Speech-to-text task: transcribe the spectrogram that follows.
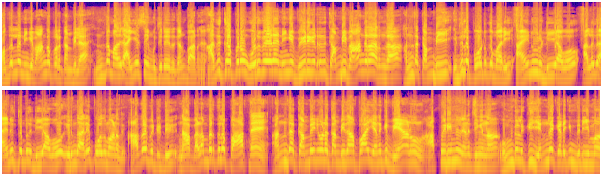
முதல்ல நீங்க வாங்க போற கம்பியில இந்த மாதிரி ஐஎஸ்ஐ முத்திரை இருக்கான்னு பாருங்க. அதுக்கப்புறம் ஒருவேளை நீங்க வீடு கட்டுறது கம்பி வாங்குறா இருந்தா அந்த கம்பி இதுல போட்டுக்க மாதிரி ஐநூறு டியாவோ அல்லது ஐநூத்தி ஐம்பது டியாவோ இருந்தாலே போதுமானது. அதை விட்டுட்டு நான் விளம்பரத்துல பார்த்தேன். அந்த கம்பெனியோட கம்பி தான்ப்பா எனக்கு வேணும் அப்படின்னு நினைச்சீங்கன்னா உங்களுக்கு என்ன கிடைக்கும் தெரியுமா?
